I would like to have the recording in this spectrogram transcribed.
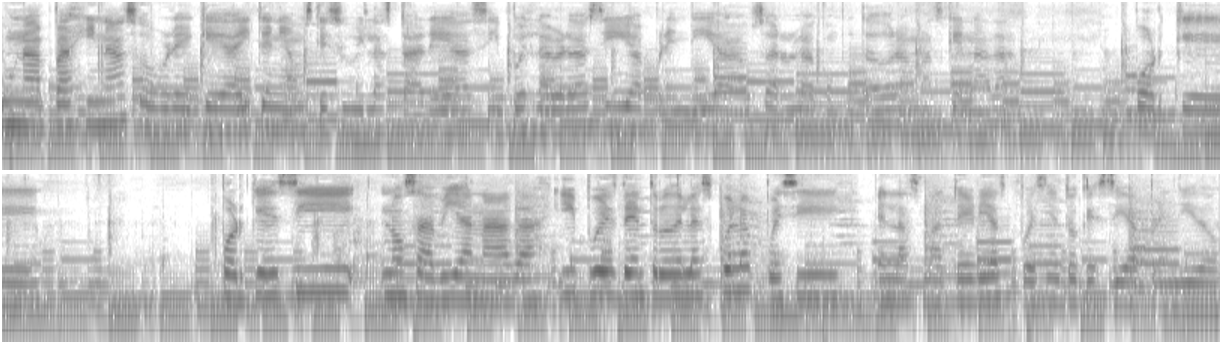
una página sobre que ahí teníamos que subir las tareas y pues la verdad sí aprendí a usar la computadora más que nada porque porque sí no sabía nada y pues dentro de la escuela pues sí en las materias pues siento que sí he aprendido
